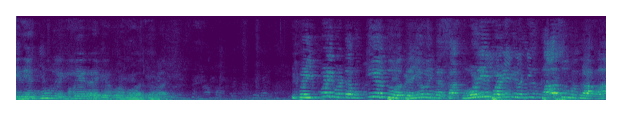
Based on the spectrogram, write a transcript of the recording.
இது எங்க ஊர்ல இல்லையே நினைக்கிறப்ப ரொம்ப வருத்தமா இப்ப இப்படிப்பட்ட முக்கியத்துவத்தையும் இந்த மொழி படிக்கிறதுக்கு காசு கொடுக்குறாங்களா?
